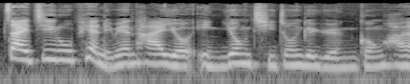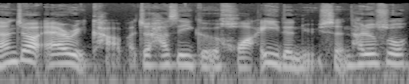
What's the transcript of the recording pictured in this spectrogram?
在纪录片里面，他有引用其中一个员工，好像叫 Erica 吧，就她是一个华裔的女生，她就说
